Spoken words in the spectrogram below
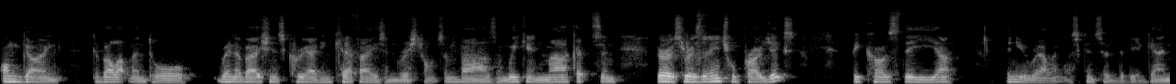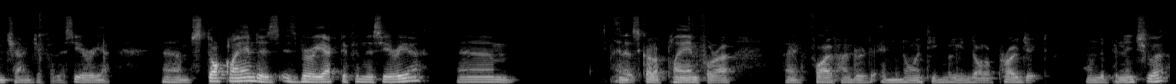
ongoing development or renovations creating cafes and restaurants and bars and weekend markets and various residential projects because the uh, the new rail link was considered to be a game changer for this area. Um, Stockland is, is very active in this area um, and it's got a plan for a, a $590 million project on the peninsula,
